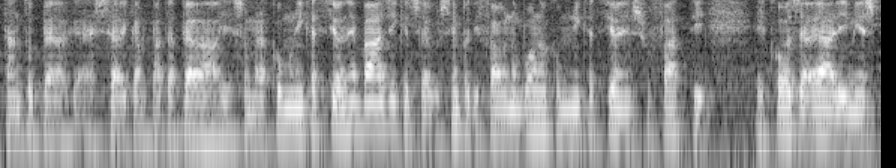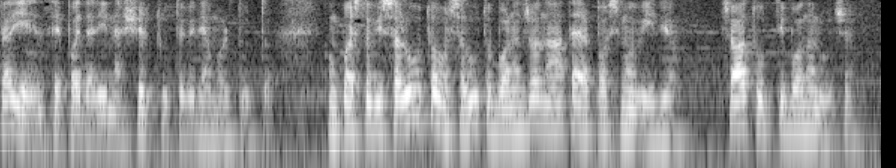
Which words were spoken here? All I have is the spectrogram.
tanto per essere campata per aria. Insomma, la comunicazione è basica, cerco sempre di fare una buona comunicazione su fatti e cose reali mie esperienze, e poi da lì nasce il tutto e vediamo il tutto. Con questo vi saluto, un saluto, buona giornata e al prossimo video. Ciao a tutti, buona luce.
